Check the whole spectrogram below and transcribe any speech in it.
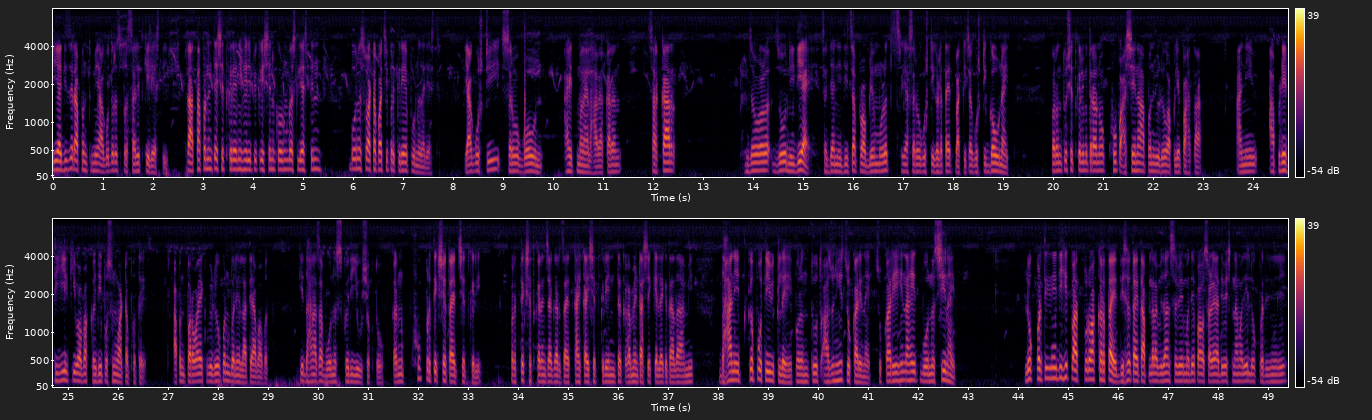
ही यादी जर आपण तुम्ही अगोदरच प्रसारित केली असती तर आतापर्यंत त्या शेतकऱ्यांनी व्हेरिफिकेशन करून बसली असतील बोनस वाटपाची प्रक्रिया पूर्ण झाली असते. या गोष्टी सर्व गौण आहेत म्हणायला हव्या कारण सरकार जवळ जो निधी आहे सध्या निधीचा प्रॉब्लेममुळंच या सर्व गोष्टी घडत आहेत बाकीच्या गोष्टी गौण आहेत. परंतु शेतकरी मित्रांनो खूप आशेनं आपण व्हिडिओ आपले पाहता आणि अपडेट येईल की बाबा कधीपासून वाटप होतं आहे आपण परवा एक व्हिडिओ पण बनवला त्याबाबत की धानाचा बोनस कधी येऊ शकतो? कारण खूप प्रत्यक्षेत आहेत शेतकरी. प्रत्येक शेतकऱ्यांच्या गरजा आहेत. काही काही शेतकऱ्यांनी तर कमेंट असे केले की दादा आम्ही धान इतकं पोते विकलं आहे परंतु अजूनही चुकारी नाहीत. चुकारीही नाहीत बोनसही नाहीत. लोकप्रतिनिधीही पाठपुरावा करतायत. दिसत आहेत आपल्याला विधानसभेमध्ये पावसाळी अधिवेशनामध्ये लोकप्रतिनिधी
